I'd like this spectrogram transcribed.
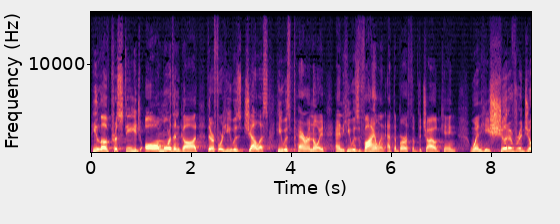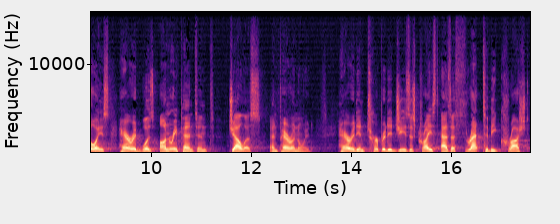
he loved prestige, all more than God. Therefore, he was jealous, he was paranoid, and he was violent at the birth of the child king. When he should have rejoiced, Herod was unrepentant, jealous, and paranoid. Herod interpreted Jesus Christ as a threat to be crushed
